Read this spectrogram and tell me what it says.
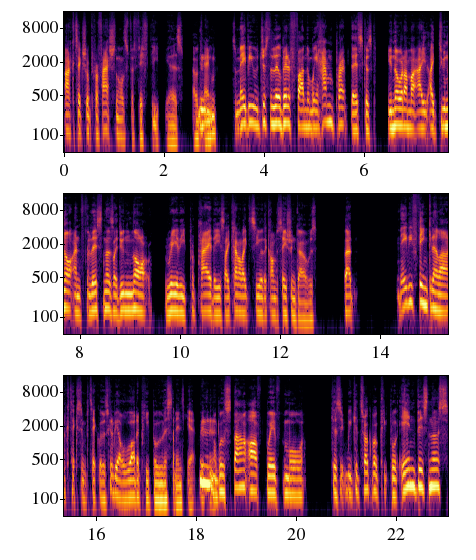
architectural professionals for 50 years. Okay. Mm. So maybe just a little bit of fun and we haven't prepped this because you know what I'm I, I do not and for listeners, I do not really prepare these. I kind of like to see where the conversation goes. But maybe thinking of architects in particular, there's going to be a lot of people listening here. Mm-hmm. We'll start off with more because we could talk about people in business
